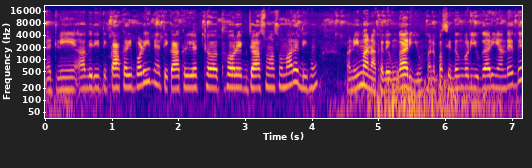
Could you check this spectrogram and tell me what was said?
એટલે આવી રીતે કાકરી પડી ને તે કાકરી હેઠ થોર એક જાસું આસું મારી દીધું અને એમાં નાખી દેવું ગારિયું અને પછી દંગળિયું ગારિયા દે દે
